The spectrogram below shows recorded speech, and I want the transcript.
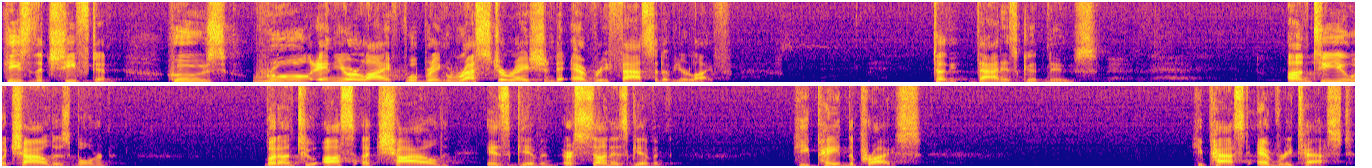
He's the chieftain whose rule in your life will bring restoration to every facet of your life. i Tell you, that is good news. Unto you a child is born, but unto us a child is given, or son is given. He paid the price. He passed every test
